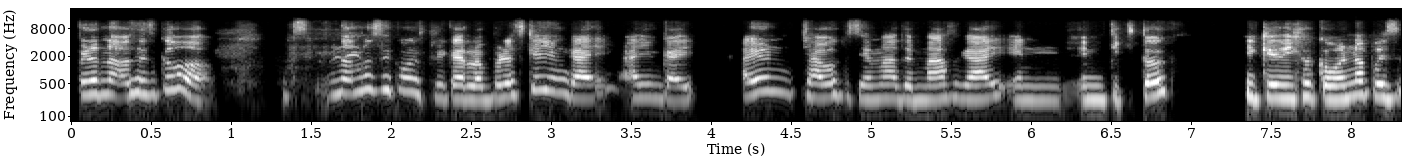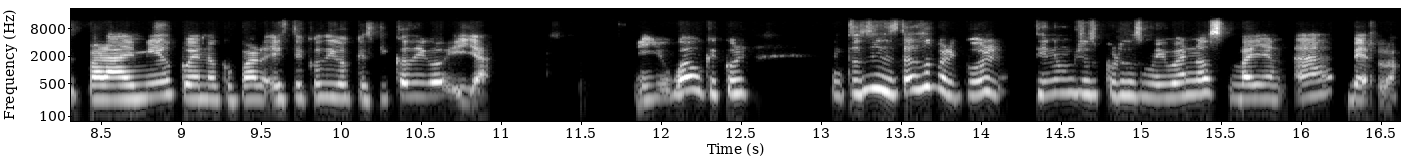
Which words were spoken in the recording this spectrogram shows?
Pero no, o sea, es como, no, no sé cómo explicarlo, pero es que hay un guy, hay un guy, hay un chavo que se llama The Math Guy en, en TikTok y que dijo como, no, pues para Emil pueden ocupar este código que es mi código y ya. Y yo, wow, qué cool. Entonces está súper cool. Tiene muchos cursos muy buenos. Vayan a verlo.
